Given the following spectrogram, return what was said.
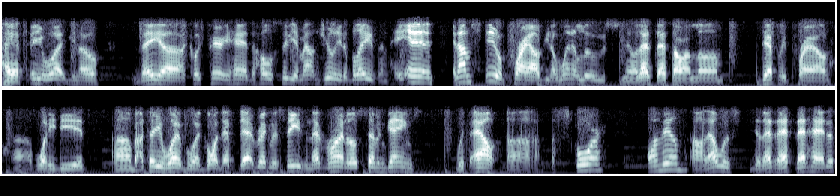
I tell you what, you know, they Coach Perry had the whole city of Mountain Juliet ablazing, and and I'm still proud. You know, win or lose, you know that's that's our alum. Definitely proud uh, of what he did. Um, but I tell you what, boy, going that that regular season, that run of those seven games without uh, a score on them, uh, that was you know, that that that had us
